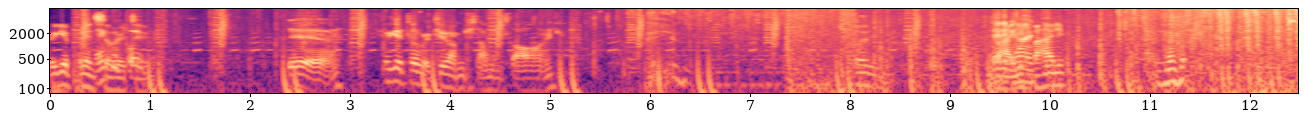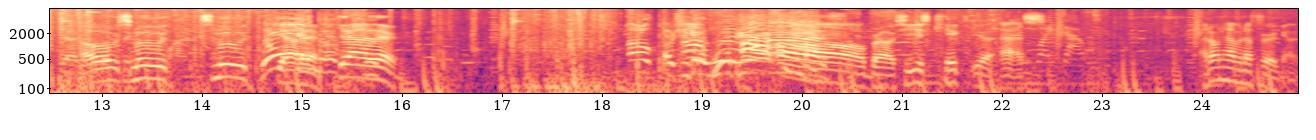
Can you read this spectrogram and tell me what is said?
we get put in silver we two. Yeah. If we get silver two, I'm just uninstalling. Danny Behind you, behind. behind you. Yeah, Oh, about smooth, smooth. Get out of there. Get out of there. Oh, Oh, she's gonna oh, whoop your ass! Oh, oh, bro, she just kicked your ass. I don't have enough for a gun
